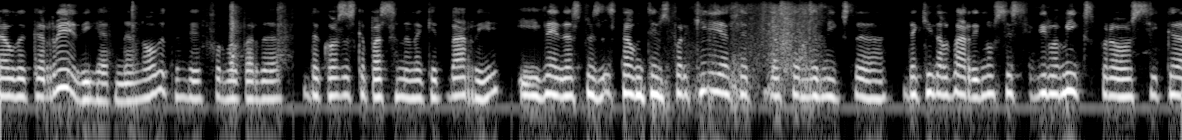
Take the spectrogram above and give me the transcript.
peu de carrer, diguem-ne, no? que també forma part de, de coses que passen en aquest barri. I bé, després d'estar un temps per aquí he fet bastants amics d'aquí de, del barri. No sé si dir-ho amics, però sí que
